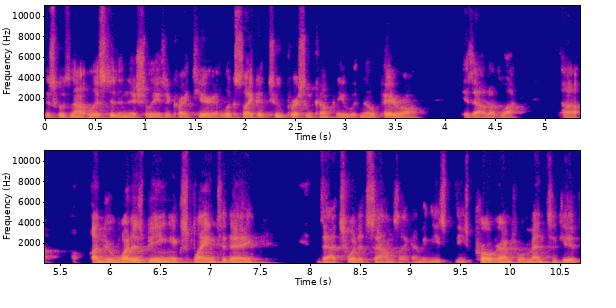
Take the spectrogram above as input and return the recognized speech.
This was not listed initially as a criteria. It looks like a two-person company with no payroll is out of luck. Uh, under what is being explained today, that's what it sounds like. I mean, these, these programs were meant to give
